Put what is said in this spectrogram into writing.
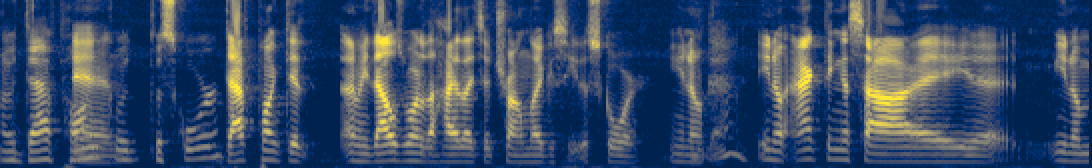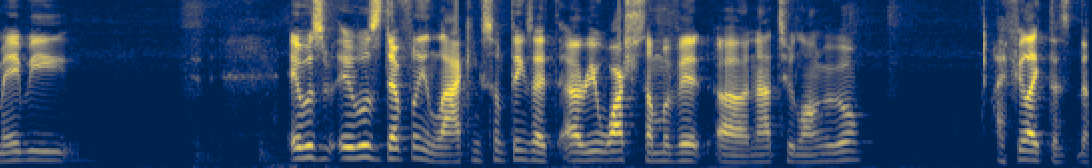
uh, Daft Punk and- with the score. Daft Punk did. I mean, that was one of the highlights of Tron Legacy, the score. You know, Yeah. you know, acting aside, uh, you know, maybe it was it was definitely lacking some things. I I rewatched some of it uh, not too long ago. I feel like the the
